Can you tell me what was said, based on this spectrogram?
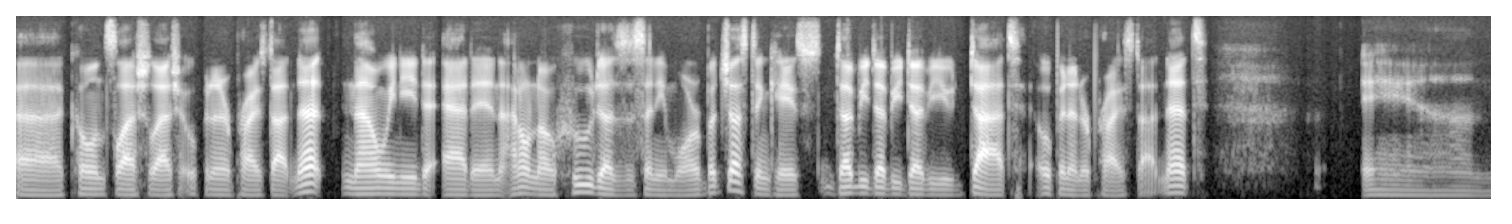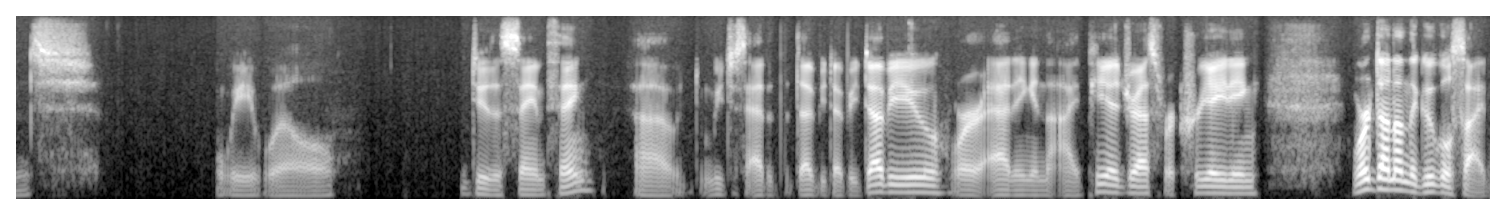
uh, colon slash slash openenterprise.net. Now we need to add in, I don't know who does this anymore, but just in case, www.openenterprise.net. And we will do the same thing. Uh, we just added the www. We're adding in the IP address. We're creating. We're done on the Google side.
